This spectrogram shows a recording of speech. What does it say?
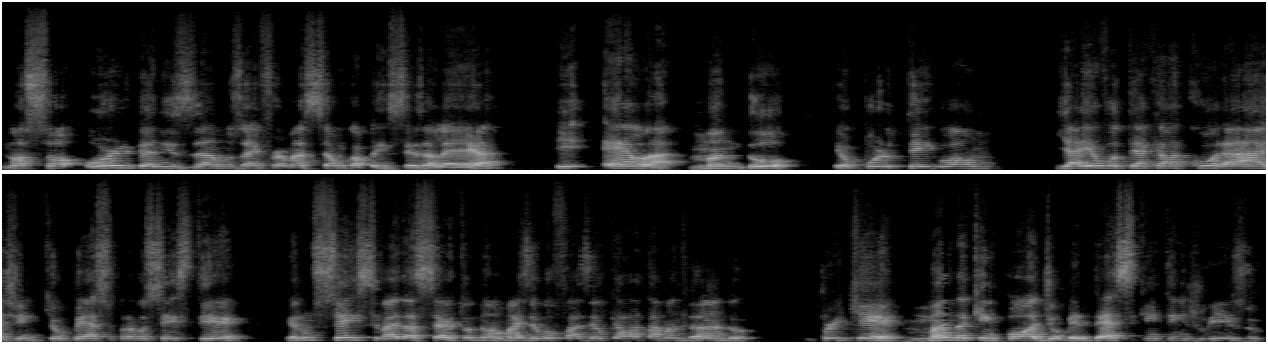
Nós só organizamos a informação com a princesa Leia e ela mandou eu pôr o T igual a 1. E aí eu vou ter aquela coragem que eu peço para vocês ter. Eu não sei se vai dar certo ou não, mas eu vou fazer o que ela está mandando. Porque manda quem pode, obedece quem tem juízo.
